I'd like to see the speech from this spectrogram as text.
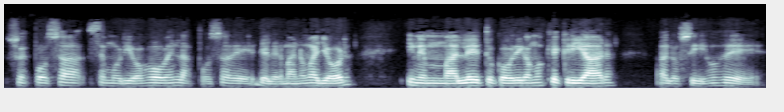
su esposa se murió joven, la esposa del hermano mayor, y mi mamá le tocó, digamos que criar a los hijos de,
